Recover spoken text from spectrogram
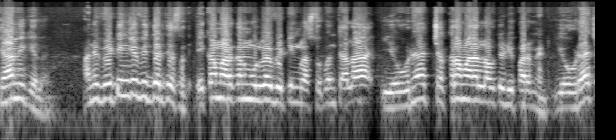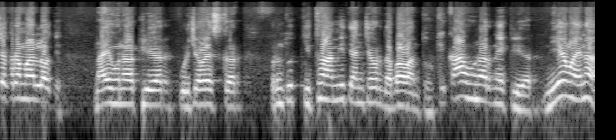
हे आम्ही केलं आणि वेटिंग जे विद्यार्थी असतात एका मार्काने मुलगा वेटिंगला असतो पण त्याला एवढ्या चक्र मारायला लावते डिपार्टमेंट एवढ्या चक्र मारायला लावते. नाही होणार क्लिअर पुढच्या वेळेस कर. परंतु तिथं आम्ही त्यांच्यावर दबाव आणतो की का होणार नाही क्लिअर नियम आहे ना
